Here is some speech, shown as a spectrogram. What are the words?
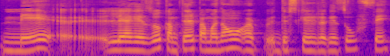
mais euh, le réseau comme tel, parle-moi donc un peu de ce que le réseau fait.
